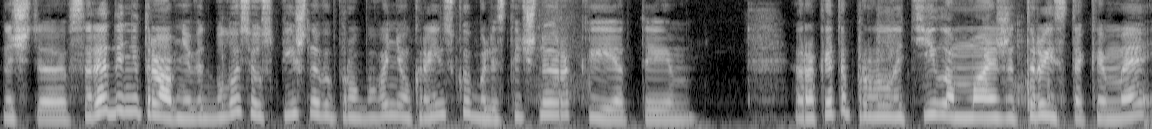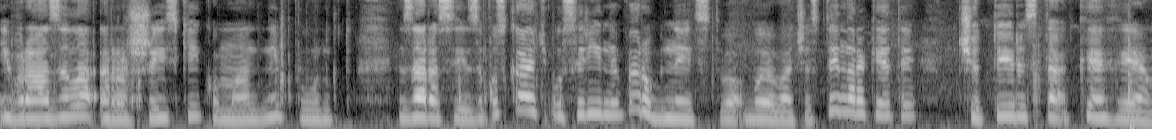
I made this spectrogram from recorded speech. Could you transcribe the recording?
Значить, е, всередині травня відбулося успішне випробування української балістичної ракети. Ракета пролетіла майже 300 км і вразила рашистський командний пункт. Зараз її запускають у серійне виробництво. Бойова частина ракети 400 кг.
